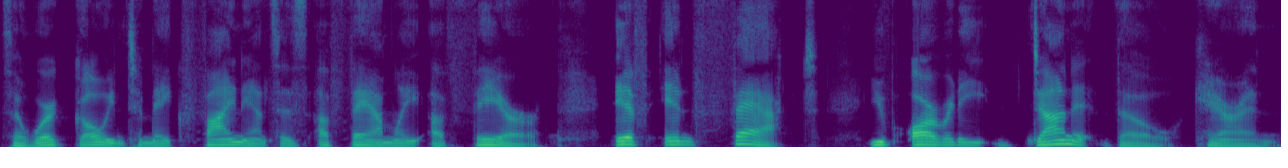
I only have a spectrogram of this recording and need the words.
So we're going to make finances a family affair. If in fact you've already done it though, Karen,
